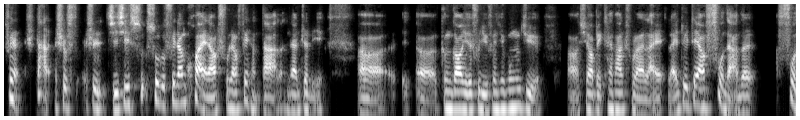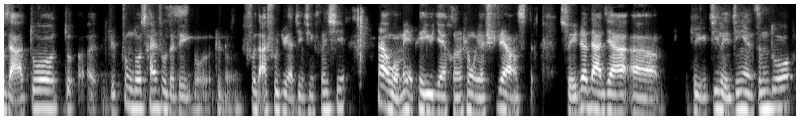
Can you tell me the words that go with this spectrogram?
非常是大，是是极其速速度非常快，然后数量非常大的。那这里，呃呃，更高级的数据分析工具啊，需要被开发出来，来来对这样复杂的、复杂多多呃就众多参数的这个这种复杂数据啊进行分析。那我们也可以预见，合成生物学是这样子的：随着大家啊这个积累经验增多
